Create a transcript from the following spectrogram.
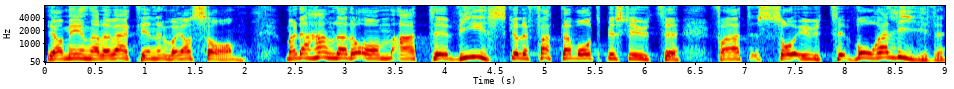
Jag menade verkligen vad jag sa. Men det handlade om att eh, vi skulle fatta vårt beslut eh, för att så ut våra liv.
